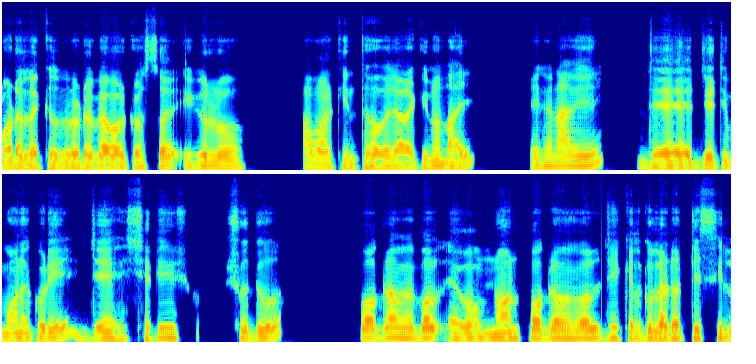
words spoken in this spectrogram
মডেলের ক্যালকুলেটর ব্যবহার করছে এগুলো আবার কিনতে হবে যারা কিনো নাই। এখানে আমি যে যেটি মনে করি যে সেটি শুধু প্রোগ্রামেবল এবং নন প্রোগ্রামেবল যে ক্যালকুলেটরটি ছিল,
